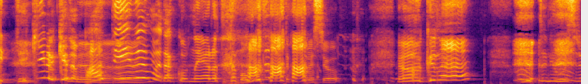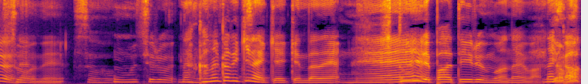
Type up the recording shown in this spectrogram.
内できるけど、うん。パーティールームだ、この野郎って多分思ってたってことでしょ？やばくない？本当に面白いよね。そうね。そう。面白い。なかなかできない経験だね。ね。一人でパーティールームはないわ。なんか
